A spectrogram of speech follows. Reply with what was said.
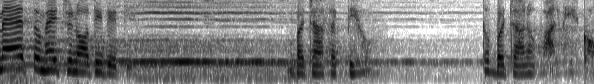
मैं तुम्हें चुनौती देती। बचा सकती हो तो बचा लो पालवीर को।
